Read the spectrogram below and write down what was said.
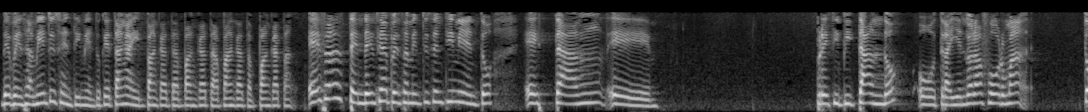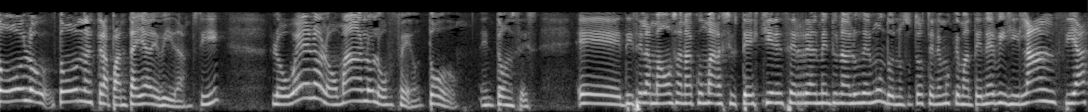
de pensamiento y sentimiento que están ahí, pancata, pancata, pancata, pancata. Esas tendencias de pensamiento y sentimiento están, eh, precipitando o trayendo a la forma todo lo, toda nuestra pantalla de vida, ¿sí? Lo bueno, lo malo, lo feo, todo. Entonces, eh, dice el amado Sanakumara, si ustedes quieren ser realmente una luz del mundo, nosotros tenemos que mantener vigilancia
